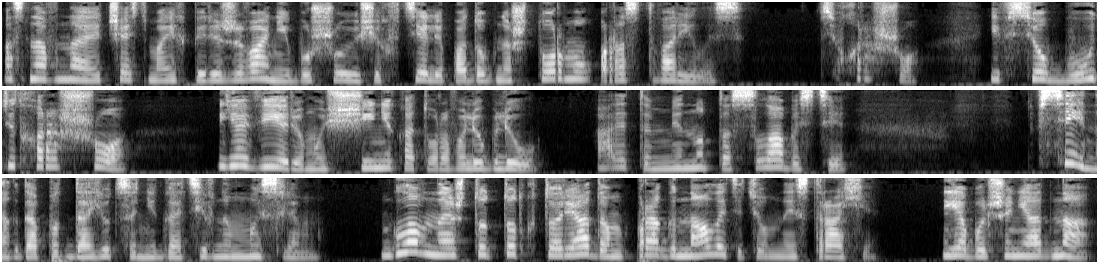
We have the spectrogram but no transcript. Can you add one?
Основная часть моих переживаний, бушующих в теле подобно шторму, растворилась. Все хорошо. И все будет хорошо. Я верю мужчине, которого люблю. А это минута слабости... Все иногда поддаются негативным мыслям. Главное, что тот, кто рядом, прогнал эти темные страхи. Я больше не одна.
